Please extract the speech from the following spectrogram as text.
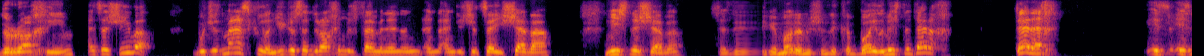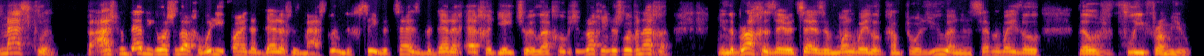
drachim and says shiva, which is masculine. You just said drachim is feminine, and, and, and you should say sheva, nisna sheva. Says the Gemara, Mishum the Kabbalah, Mr. Derech. Derech is is masculine. But Ashman Derech, where do you find that Derech is masculine? The Chsiv, it says, but Derech echad yetzu elecha, which is drachim. In the brachas there, it says, in one way they'll come towards you, and in seven ways they'll they'll flee from you.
